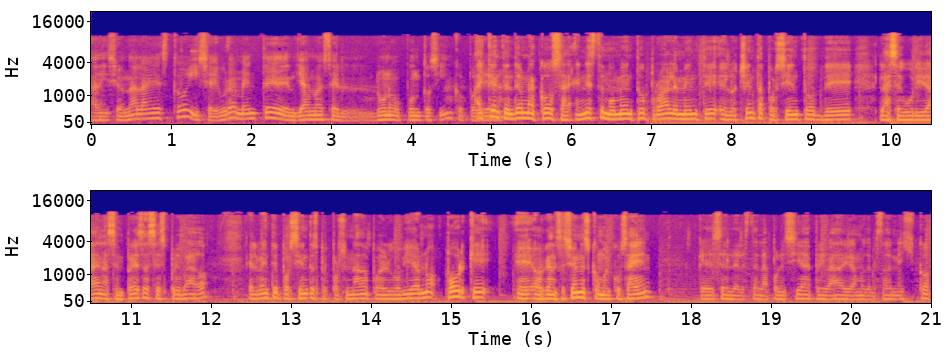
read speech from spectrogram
adicional a esto y seguramente ya no es el 1.5. Hay que entender una cosa, en este momento probablemente el 80% de la seguridad en las empresas es privado, el 20% es proporcionado por el gobierno, porque eh, organizaciones como el CUSAEM, que es el de la policía privada, digamos, del Estado de México,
